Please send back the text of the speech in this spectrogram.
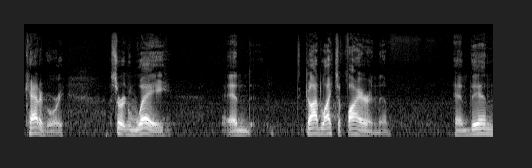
category, a certain way, and God lights a fire in them. And then,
